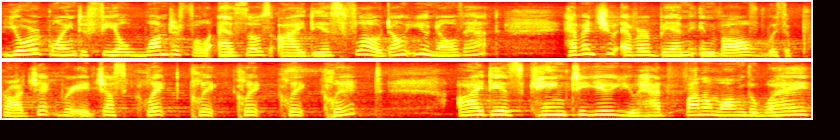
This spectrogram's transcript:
you're going to feel wonderful as those ideas flow. Don't you know that? Haven't you ever been involved with a project where it just clicked click click click click, clicked. Ideas came to you. You had fun along the way.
